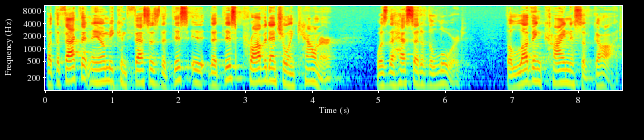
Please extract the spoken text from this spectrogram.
but the fact that Naomi confesses that this, is, that this providential encounter was the Hesed of the Lord, the loving kindness of God,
